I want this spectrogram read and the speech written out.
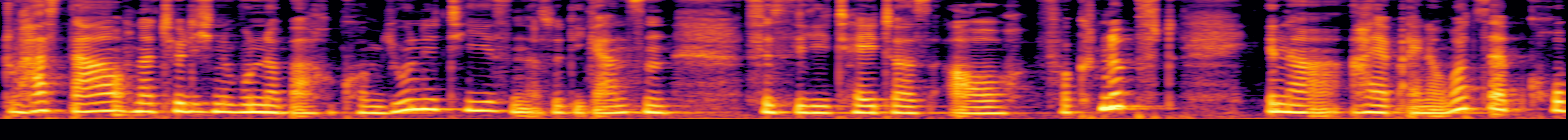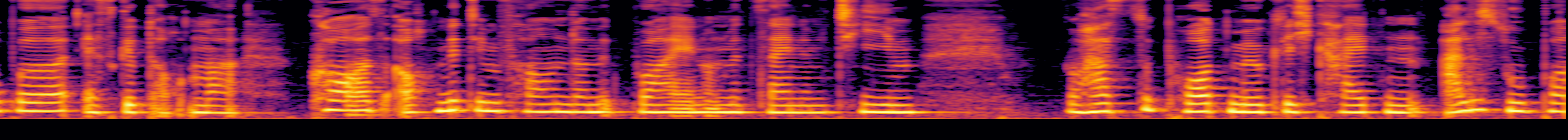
Du hast da auch natürlich eine wunderbare Community, sind also die ganzen Facilitators auch verknüpft innerhalb einer WhatsApp-Gruppe. Es gibt auch immer Calls, auch mit dem Founder, mit Brian und mit seinem Team. Du hast Supportmöglichkeiten, alles super.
